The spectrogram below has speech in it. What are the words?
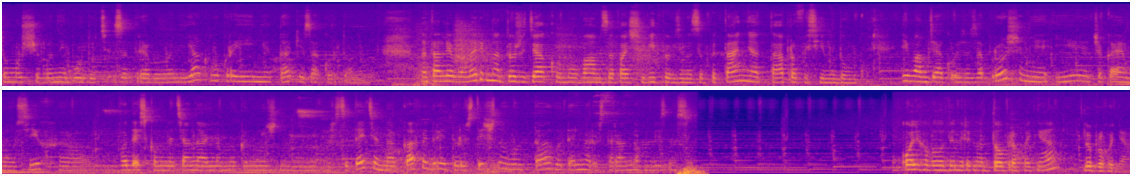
тому що вони будуть затребувані як в Україні, так і за кордоном. Наталія Валерівна, дуже дякуємо вам за ваші відповіді на запитання та професійну думку. І вам дякую за запрошення і чекаємо усіх е, в Одеському національному економічному університеті на кафедрі туристичного та готельно-ресторанного бізнесу. Ольга Володимирівна, доброго дня. Доброго дня.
